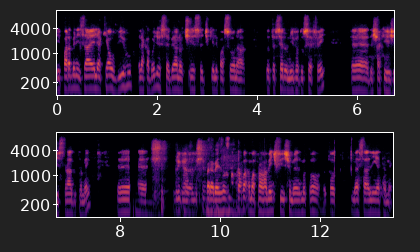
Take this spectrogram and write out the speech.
e parabenizar ele aqui ao vivo. Ele acabou de receber a notícia de que ele passou na, no terceiro nível do CFA. É, deixar aqui registrado também. É, é, Obrigado, Alexandre. Parabéns. É uma prova, é uma prova bem difícil mesmo. Eu tô, eu tô nessa linha também.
